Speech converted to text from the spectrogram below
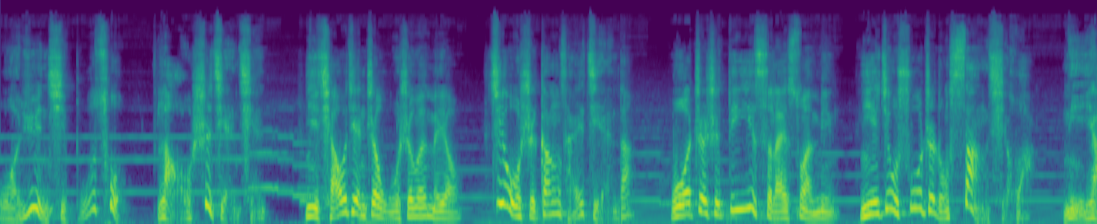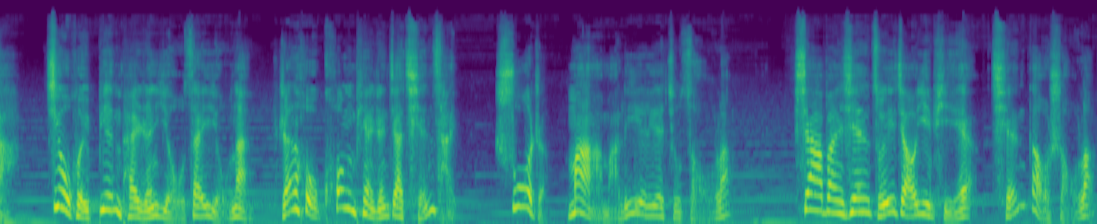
我运气不错，老是捡钱。你瞧见这五十文没有？就是刚才捡的。我这是第一次来算命，你就说这种丧气话，你呀！”就会编排人有灾有难，然后诓骗人家钱财。说着，骂骂咧咧就走了。下半仙嘴角一撇，钱到手了，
